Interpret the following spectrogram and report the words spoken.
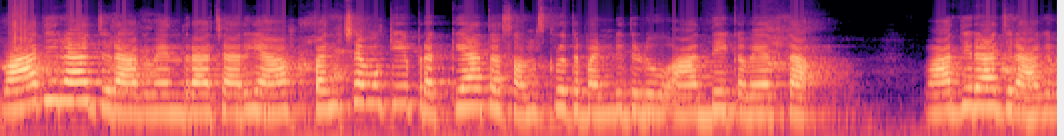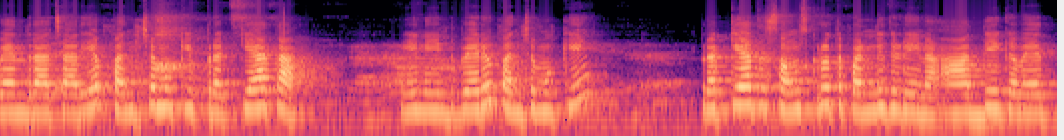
వాదిరాజ్ రాఘవేంద్రాచార్య పంచముఖి ప్రఖ్యాత సంస్కృత పండితుడు ఆర్థికవేత్త. వాదిరాజ్ రాఘవేంద్రాచార్య పంచముఖి ప్రఖ్యాత. ఈయన ఇంటి పేరు పంచముఖి ప్రఖ్యాత సంస్కృత పండితుడైన ఆర్థికవేత్త.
